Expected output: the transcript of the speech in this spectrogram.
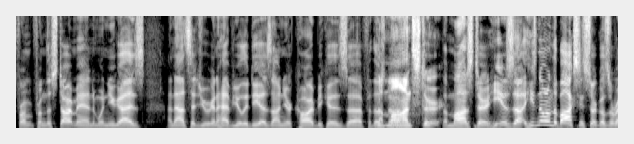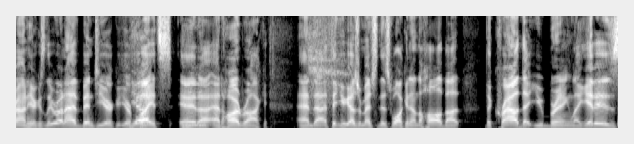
from from the start, man. When you guys announced that you were going to have Uly Diaz on your card, because uh, for those The who know- monster. the monster, he is uh, he's known in the boxing circles around here because Leroy and I have been to your your Yeah. fights at uh, at Hard Rock, and uh, I think you guys were mentioning this walking down the hall about. The crowd that you bring, like it is,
